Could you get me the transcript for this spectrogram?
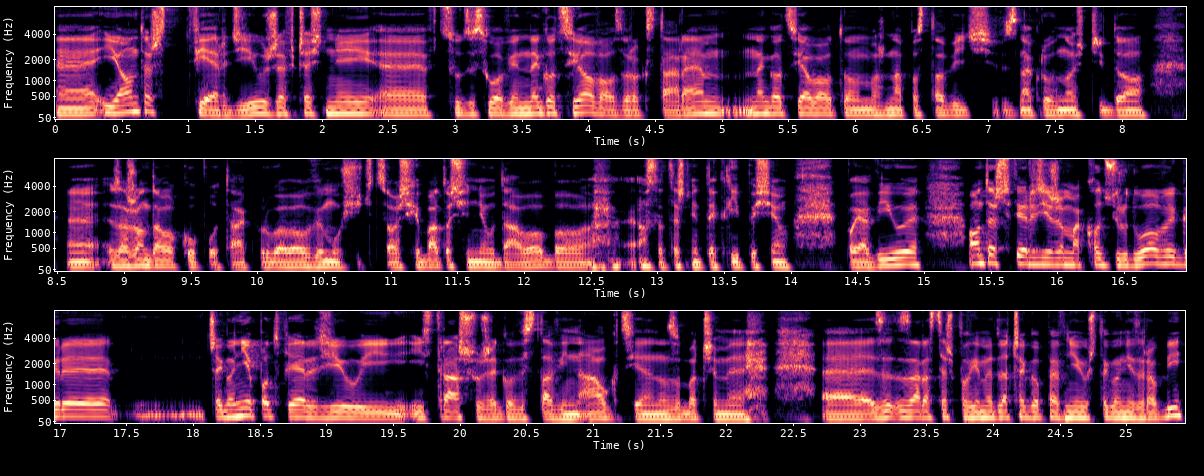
e, i on też twierdził, że wcześniej w cudzysłowie negocjował z Rockstarem. Negocjował to można postawić w znak równości do zażądał okupu, tak? Próbował wymusić coś. Chyba to się nie udało, bo ostatecznie te klipy się pojawiły. On też twierdzi, że ma kod źródłowy gry, czego nie potwierdził i, i straszył, że go wystawi na aukcję. No zobaczymy. E, zaraz też powiemy, dlaczego pewnie już tego nie zrobi,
